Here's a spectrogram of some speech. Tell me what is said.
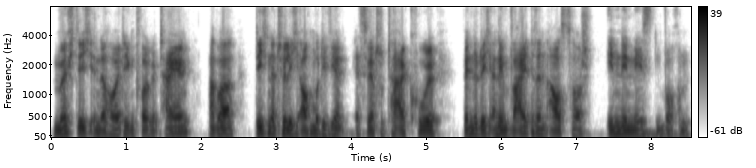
möchte ich in der heutigen Folge teilen, aber dich natürlich auch motivieren. Es wäre total cool, wenn du dich an dem weiteren Austausch in den nächsten Wochen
